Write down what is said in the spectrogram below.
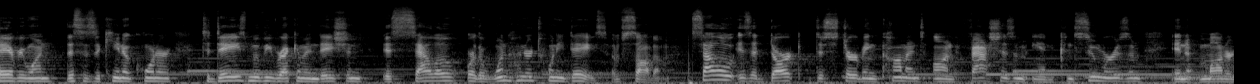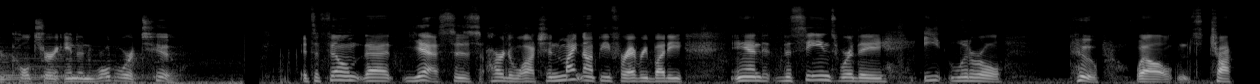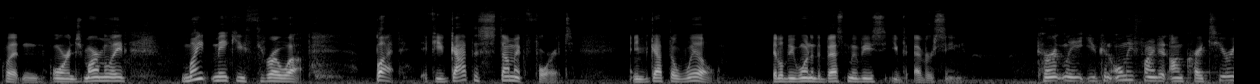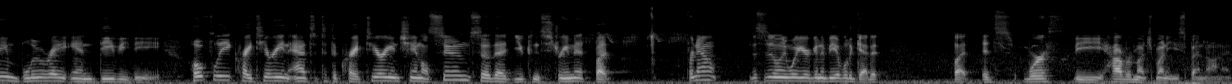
Hey everyone, this is a Kino Corner. Today's movie recommendation is Salò or the 120 Days of Sodom. Salò is a dark, disturbing comment on fascism and consumerism in modern culture and in World War II. It's a film that, yes, is hard to watch and might not be for everybody. And the scenes where they eat literal poop, well, chocolate and orange marmalade, might make you throw up. But if you've got the stomach for it and you've got the will, it'll be one of the best movies you've ever seen. Currently, you can only find it on Criterion Blu ray and DVD. Hopefully, Criterion adds it to the Criterion channel soon so that you can stream it, but for now, this is the only way you're going to be able to get it. But it's worth the however much money you spend on it.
